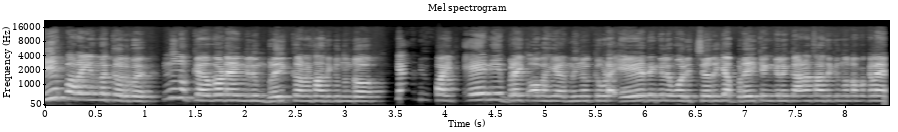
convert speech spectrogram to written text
ഈ പറയുന്ന കർവ് നിങ്ങൾക്ക് എവിടെയെങ്കിലും ബ്രേക്ക് കാണാൻ സാധിക്കുന്നുണ്ടോ? Find any break over here നിങ്ങൾക്ക് ഇവിടെ ഏതെങ്കിലും ഒരു ചെറിയ ബ്രേക്ക് എങ്കിലും കാണാൻ സാധിക്കുന്നുണ്ടോ മക്കളെ?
